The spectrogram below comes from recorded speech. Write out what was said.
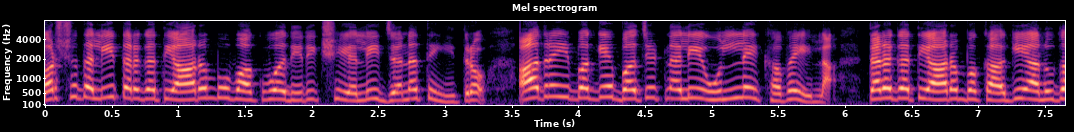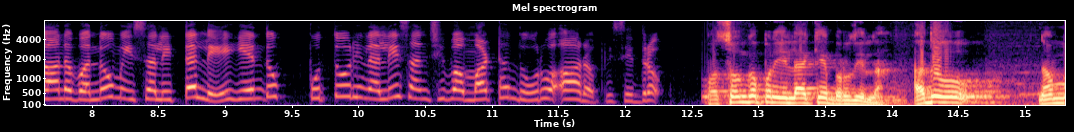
ವರ್ಷದಲ್ಲಿ ತರಗತಿ ಆರಂಭವಾಗುವ ನಿರೀಕ್ಷೆಯಲ್ಲಿ ಜನತೆ ಇದ್ರು. ಆದರೆ ಈ ಬಗ್ಗೆ ಬಜೆಟ್ನಲ್ಲಿ ಉಲ್ಲೇಖವೇ ಇಲ್ಲ. ತರಗತಿ ಆರಂಭಕ್ಕಾಗಿ ಅನುದಾನವನ್ನು ಮೀಸಲಿಟ್ಟಲ್ಲಿ ಎಂದು ಪುತ್ತೂರಿನಲ್ಲಿ ಸಂಜೀವ ಮಠಂದೂರು ಆರೋಪಿಸಿದ್ರು. ಪಶುಸಂಗೋಪನೆ ಇಲಾಖೆ ಬರುವುದಿಲ್ಲ. ಅದು ನಮ್ಮ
